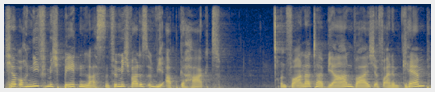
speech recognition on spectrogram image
Ich habe auch nie für mich beten lassen. Für mich war das irgendwie abgehakt. Und vor anderthalb Jahren war ich auf einem Camp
